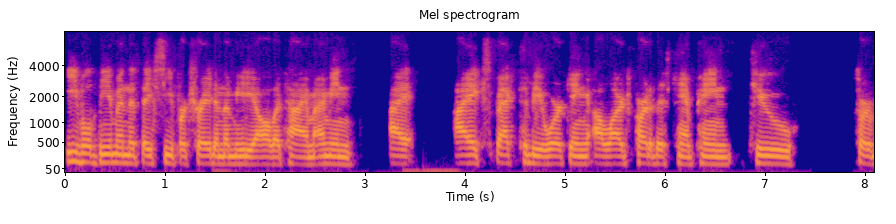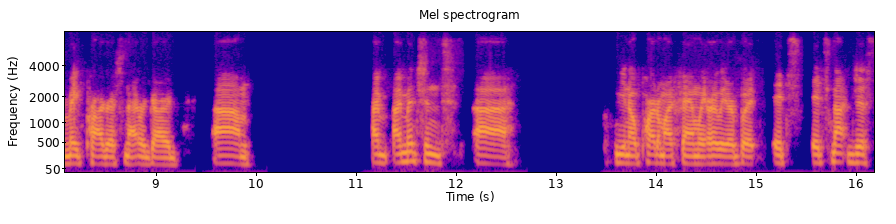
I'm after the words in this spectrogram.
evil demon that they see portrayed in the media all the time. I mean, I I expect to be working a large part of this campaign to sort of make progress in that regard. Um, I, I, mentioned, uh, you know, part of my family earlier, but it's it's not just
